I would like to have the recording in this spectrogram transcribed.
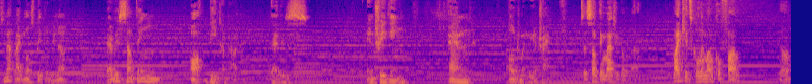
he's not like most people we know. There is something offbeat about him that is intriguing and ultimately attractive. There's something magical about him. My kids call him Uncle Fun, you know,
